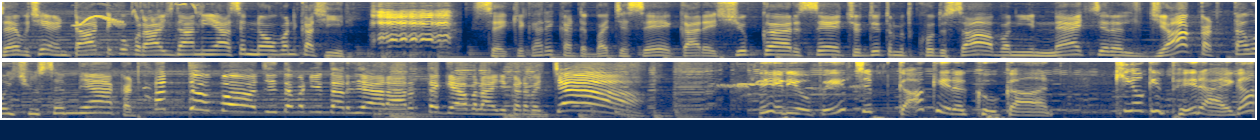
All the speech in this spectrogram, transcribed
से वछे एंटार्क्टिक राजधानी या से नोवन कशीरी। से के करे कट बच, से करे शुक्र, से छुदित मत खुद सा बनी नेचुरल जा कटता वही छु से म्या कट तो बाजी तो बनी दर्जा आ रहा रत्ता क्या बलाई कट बच्चा? रेडियो पे चिपका के रखो कान। क्योंकि फिर आएगा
